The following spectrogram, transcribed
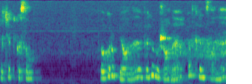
Leciutko są pogrubione, wydłużone, podkręcone.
